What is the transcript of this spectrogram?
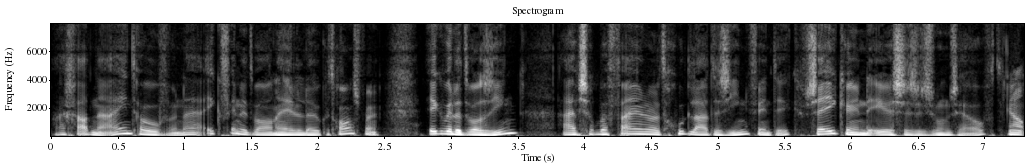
hij gaat naar Eindhoven. Nou, ik vind het wel een hele leuke transfer. Ik wil het wel zien. Hij heeft zich bij Feyenoord goed laten zien, vind ik. Zeker in de eerste seizoenshelft. Ja,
